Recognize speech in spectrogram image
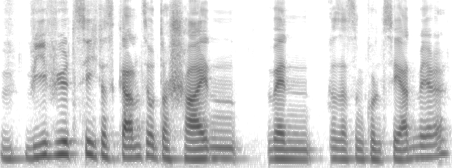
Wie würde sich das Ganze unterscheiden, wenn das jetzt 'n Konzern wäre?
